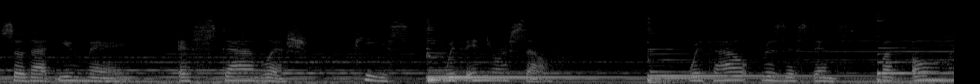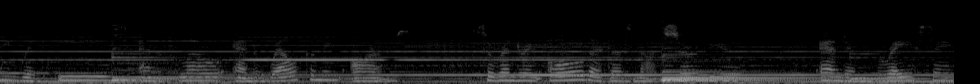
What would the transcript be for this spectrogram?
so that you may establish peace within yourself without resistance, but only with ease and flow and welcoming arms, surrendering all that does not serve you and embracing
